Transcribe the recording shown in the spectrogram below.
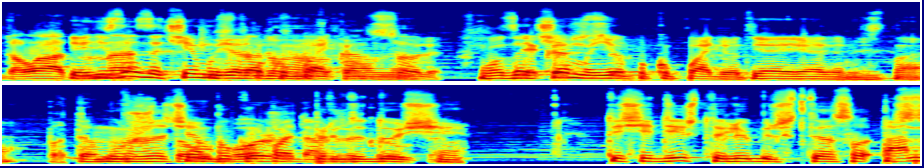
Да ладно. Я не на- знаю, зачем ее покупать. консоли. Вот зачем кажется, ее покупать? Вот я реально не знаю. Потому Ну что, зачем боже, покупать предыдущие? Ты сидишь, ты любишь стелс, Там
